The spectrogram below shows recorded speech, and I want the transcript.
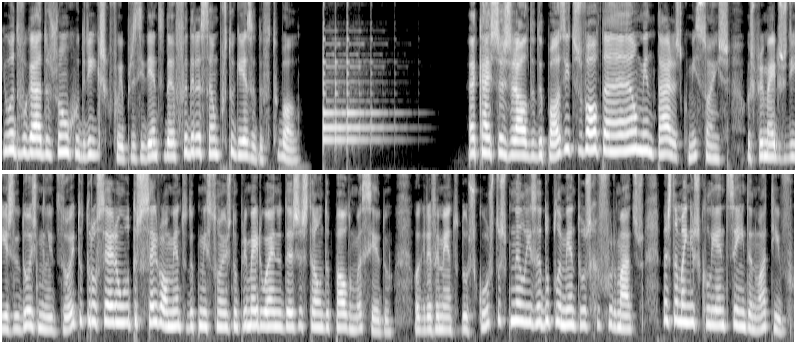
e o advogado João Rodrigues, que foi presidente da Federação Portuguesa de Futebol. A Caixa Geral de Depósitos volta a aumentar as comissões. Os primeiros dias de 2018 trouxeram o terceiro aumento de comissões no primeiro ano da gestão de Paulo Macedo. O agravamento dos custos penaliza duplamente os reformados, mas também os clientes ainda no ativo.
